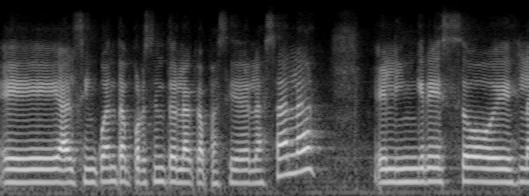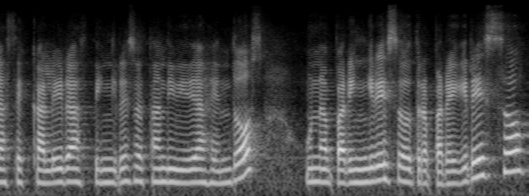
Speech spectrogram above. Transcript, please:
Eh, al 50% de la capacidad de la sala. El ingreso es, las escaleras de ingreso están divididas en dos, una para ingreso, otra para egreso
